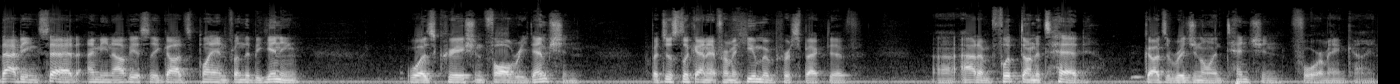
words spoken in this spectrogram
that being said, I mean, obviously, God's plan from the beginning was creation, fall, redemption. But just look at it from a human perspective, uh, Adam flipped on its head God's original intention for mankind.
